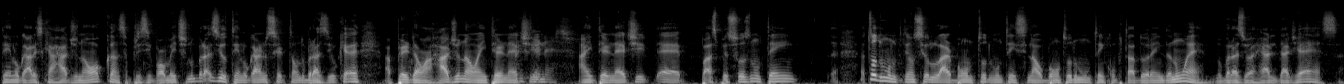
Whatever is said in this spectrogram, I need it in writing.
Tem lugares que a rádio não alcança, principalmente no Brasil. Tem lugar no sertão do Brasil que é. Ah, perdão, a rádio não, a internet. A internet. A internet, é, as pessoas não têm. é, Todo mundo que tem um celular bom, todo mundo tem sinal bom, todo mundo tem computador ainda, não é. No Brasil a realidade é essa.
